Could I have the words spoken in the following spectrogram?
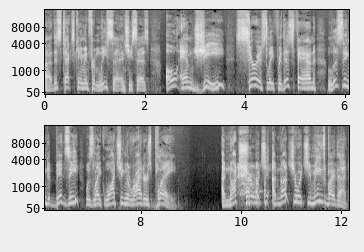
Uh, this text came in from Lisa, and she says, "OMG, seriously, for this fan, listening to Bidsy was like watching the Riders play." I'm not sure what she, I'm not sure what she means by that.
